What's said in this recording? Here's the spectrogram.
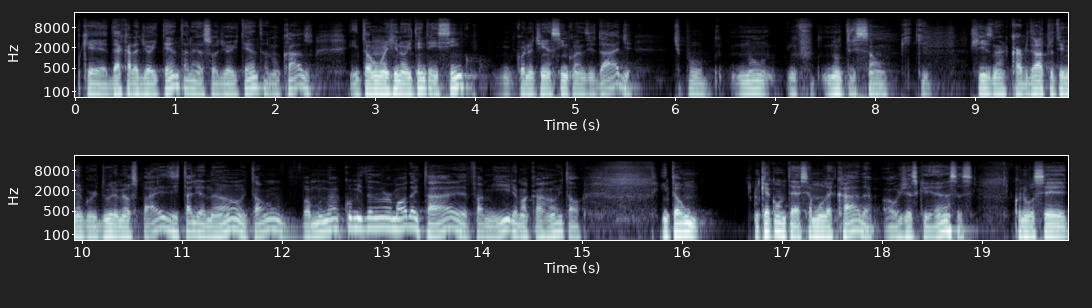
Porque é década de 80, né? Eu sou de 80, no caso. Então, imagina, 85, quando eu tinha 5 anos de idade, tipo, não, nutrição, que, que, X, né? Carboidrato, proteína, gordura, meus pais, italianão, então vamos na comida normal da Itália, família, macarrão e tal. Então, o que acontece? A molecada, hoje as crianças, quando você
